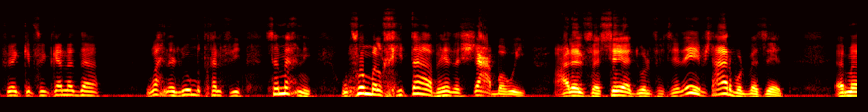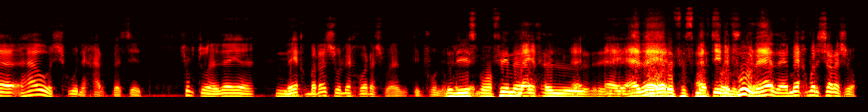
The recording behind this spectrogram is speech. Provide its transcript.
في كندا وإحنا اليوم متخلفين. سامحني. وفما الخطاب هذا الشعبوي على الفساد والفساد. إيه باش نحاربوا الفساد. أما هاو شكون يحارب الفساد؟ شفتوا هذايا؟ لا يقبل رشوه ولا يقبل رشوه هذا التليفون. اللي يسمعوا فينا يخ... هذا التليفون. هذا ما يقبلش رشوه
